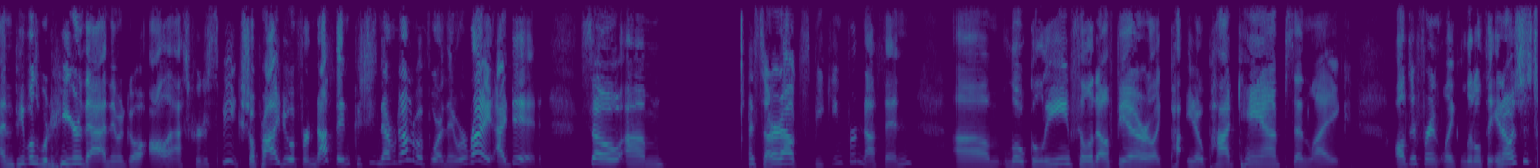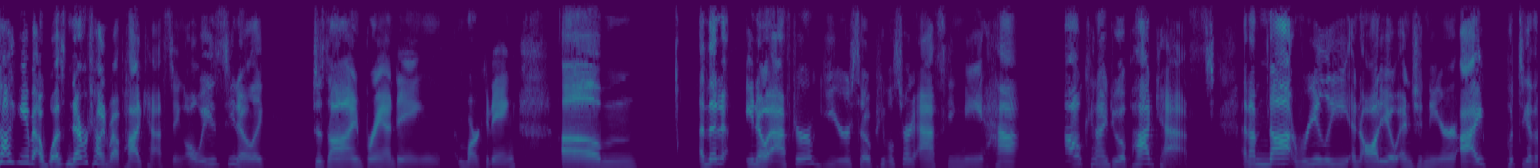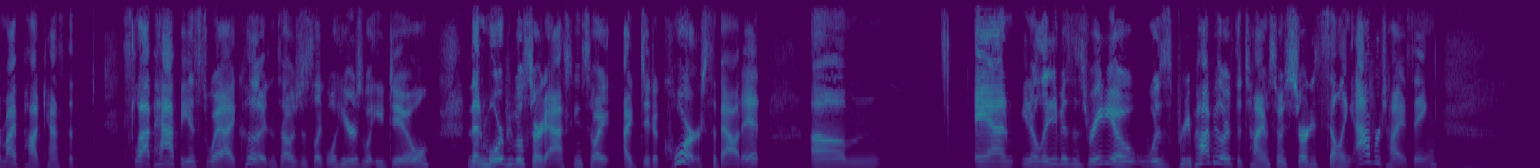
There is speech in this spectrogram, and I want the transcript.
and people would hear that and they would go, I'll ask her to speak. She'll probably do it for nothing because she's never done it before. And they were right. I did. So um, I started out speaking for nothing um, locally in Philadelphia or like, you know, pod camps and like all different like little things. And I was just talking about, I was never talking about podcasting, always, you know, like design, branding, marketing. Um, and then, you know, after a year or so, people started asking me how how can I do a podcast? And I'm not really an audio engineer. I put together my podcast the slap happiest way I could. And so I was just like, well, here's what you do. And then more people started asking. So I, I did a course about it. Um, and, you know, Lady Business Radio was pretty popular at the time. So I started selling advertising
